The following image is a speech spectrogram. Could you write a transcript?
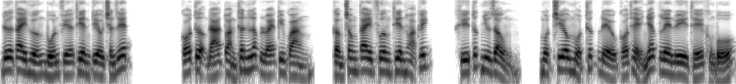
đưa tay hướng bốn phía thiên tiêu chấn giết. Có tượng đá toàn thân lấp lóe kim quang, cầm trong tay phương thiên hỏa kích, khí tức như rồng, một chiêu một thức đều có thể nhấc lên uy thế khủng bố.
